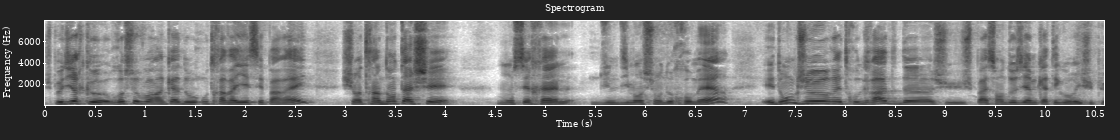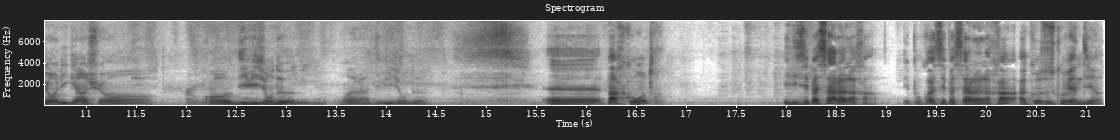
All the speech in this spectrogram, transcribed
je peux dire que recevoir un cadeau ou travailler c'est pareil. Je suis en train d'entacher mon sechel d'une dimension de chomer, et donc je rétrograde, de, je, passe en deuxième catégorie. Je suis plus en Ligue 1, je suis en, division 2. Voilà, division 2. Euh, par contre, il dit c'est pas ça l'alacha. Et pourquoi c'est pas ça l'alacha À cause de ce qu'on vient de dire.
